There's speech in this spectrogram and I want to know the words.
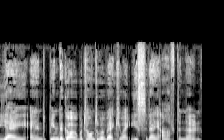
Yea, and Bendigo were told to evacuate yesterday afternoon.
